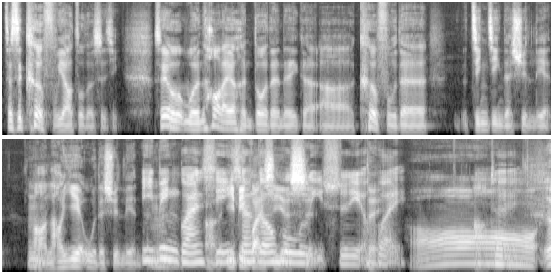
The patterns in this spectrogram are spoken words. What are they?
这是客服要做的事情。所以，我们后来有很多的那个呃客服的精进的训练啊，然后业务的训练，医病关系，医病关系护理师也会哦。对，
